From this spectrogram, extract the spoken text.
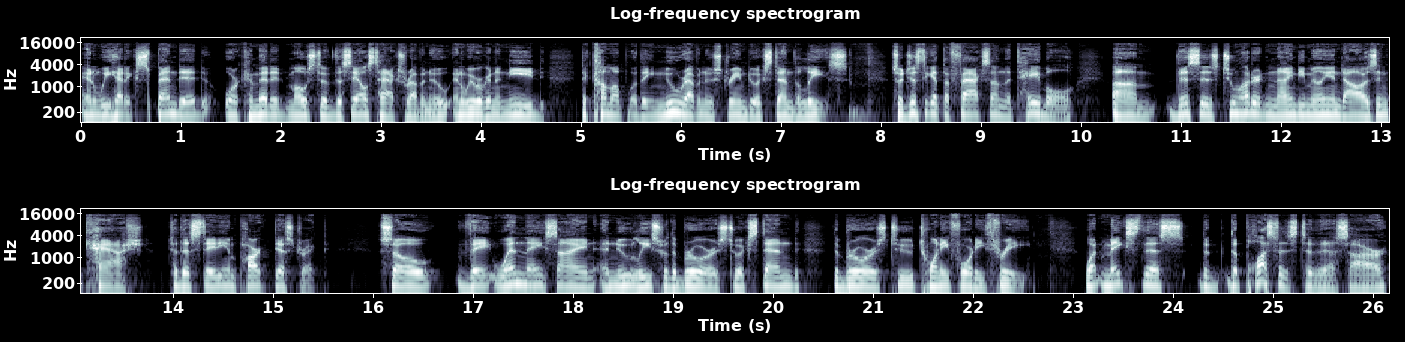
and we had expended or committed most of the sales tax revenue, and we were going to need to come up with a new revenue stream to extend the lease. So, just to get the facts on the table, um, this is $290 million in cash to the Stadium Park District. So, they when they sign a new lease with the Brewers to extend the Brewers to 2043 what makes this the the pluses to this are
